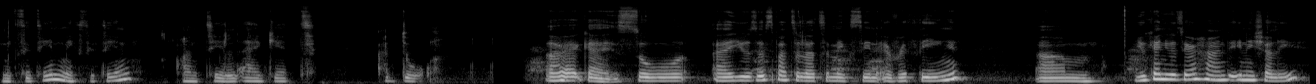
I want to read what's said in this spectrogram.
mix it in mix it in until I get a dough. Alright guys. So I use a spatula to mix in everything. Um, you can use your hand initially.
